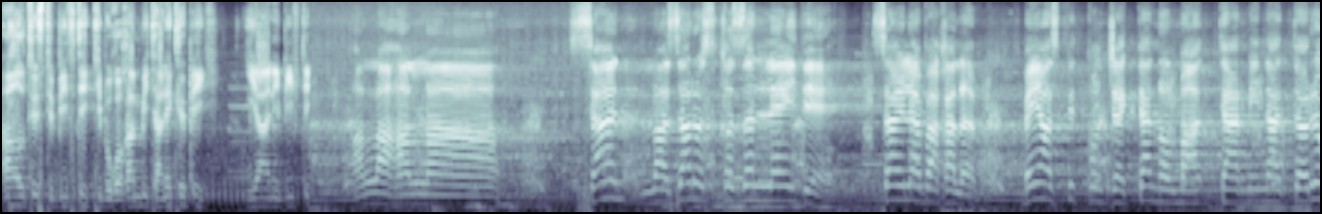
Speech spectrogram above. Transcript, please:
Alt üstü biftek gibi kokan bir tane köpek. Yani biftek... Allah Allah. Sen Lazarus kızın Lady. Söyle bakalım. Beyaz Pitbull Jack'ten olma Terminatörü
